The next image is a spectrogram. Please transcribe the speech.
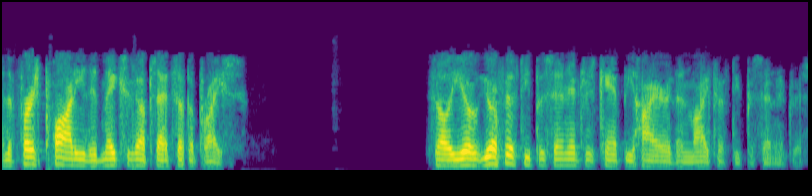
and the first party that makes it up sets up the price. So your your 50% interest can't be higher than my 50% interest.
